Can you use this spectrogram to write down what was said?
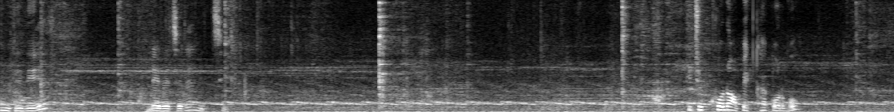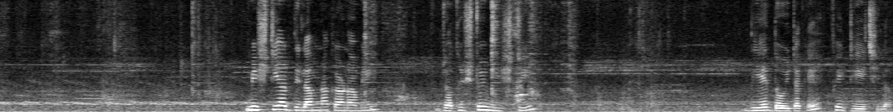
খুন্তি দিয়ে নেড়ে চেড়ে নিচ্ছি। কিছুক্ষণ অপেক্ষা করব। মিষ্টি আর দিলাম না, কারণ আমি যথেষ্টই মিষ্টি দিয়ে দইটাকে ফেটিয়েছিলাম।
